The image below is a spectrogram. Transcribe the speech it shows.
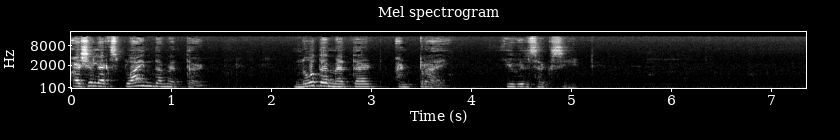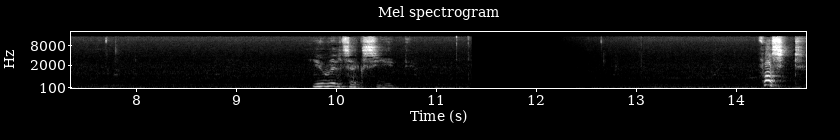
I shall explain the method. Know the method and try. You will succeed. You will succeed. First,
